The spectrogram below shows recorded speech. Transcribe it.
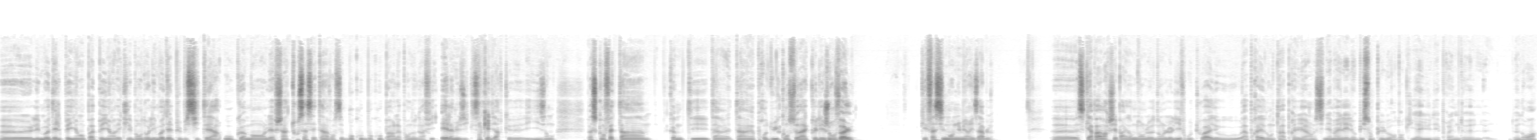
les modèles payants, pas payants avec les bandeaux, les modèles publicitaires ou comment les achats, tout ça, c'était avancé beaucoup, beaucoup par la pornographie et la musique. C'est-à-dire qu'ils ont. Parce qu'en fait, un, comme tu as, un produit consommable que les gens veulent, qui est facilement numérisable, euh, ce qui n'a pas marché, par exemple, dans le, dans le livre, où toi, ou après, donc, après le cinéma, les lobbies sont plus lourds, donc il y a eu des problèmes de, de, droit.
